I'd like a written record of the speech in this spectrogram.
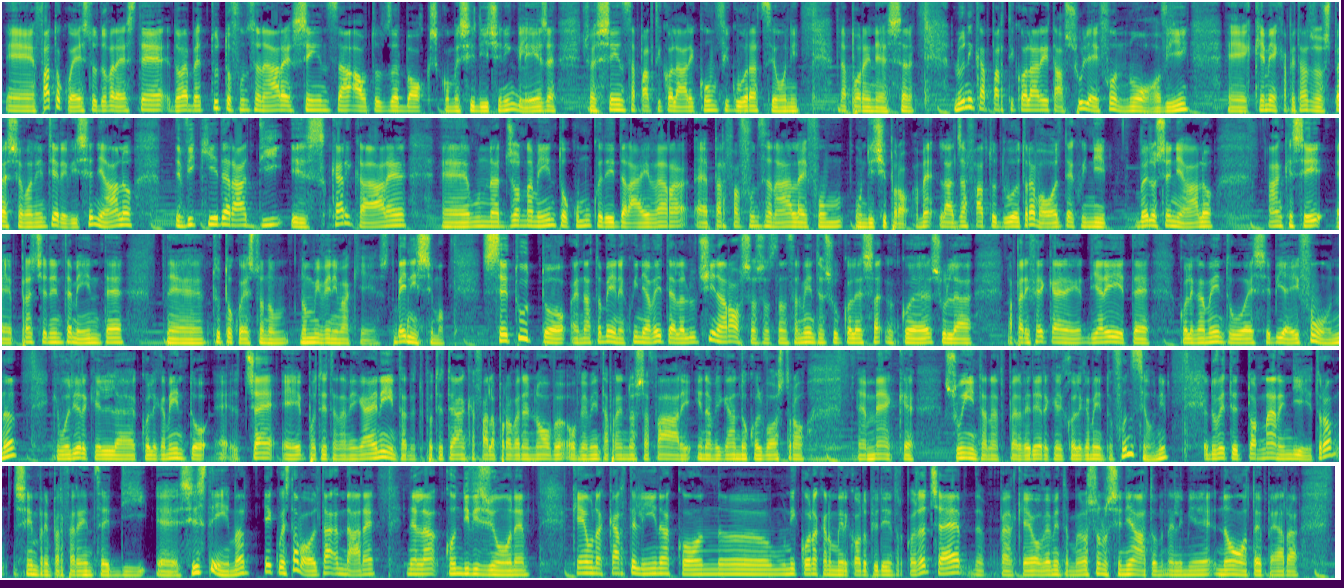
Eh, fatto questo dovreste, dovrebbe tutto funzionare senza out of the box come si dice in inglese cioè senza particolari configurazioni configurazioni da porre in essere. L'unica particolarità sugli iPhone nuovi, eh, che mi è capitato spesso e volentieri, vi segnalo, vi chiederà di eh, scaricare eh, un aggiornamento o comunque dei driver eh, per far funzionare l'iPhone 11 Pro. A me l'ha già fatto due o tre volte, quindi ve lo segnalo, anche se eh, precedentemente eh, tutto questo non, non mi veniva chiesto. Benissimo, se tutto è andato bene, quindi avete la lucina rossa sostanzialmente sul, sulla periferica connessione di rete, collegamento USB iPhone, che vuol dire che il collegamento eh, c'è e potete navigare in internet, potete anche fare la prova del nuovo, ovviamente aprendo Safari e navigando col vostro eh, Mac su internet per vedere che il collegamento funzioni. Dovete tornare indietro, sempre in preferenze di eh, sistema, e questa volta andare nella condivisione, che è una cartellina con uh, un'icona che non mi ricordo più dentro cosa c'è, perché ovviamente me lo sono segnato nelle mie note per,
